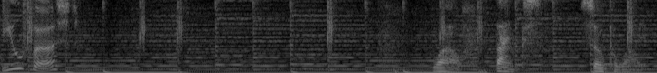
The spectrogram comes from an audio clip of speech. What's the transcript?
You first. Wow, thanks. So polite.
